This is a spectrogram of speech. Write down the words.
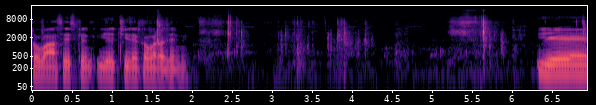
तो वहाँ से इसके ये चीज़ें कवर हो जाएँगी। ये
